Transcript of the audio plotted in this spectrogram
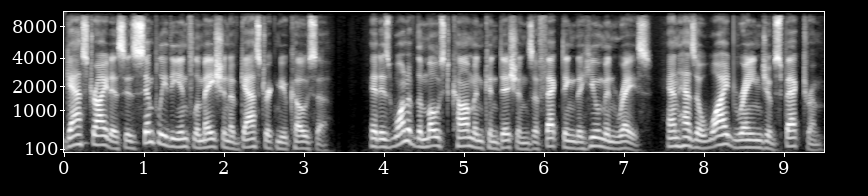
Gastritis is simply the inflammation of gastric mucosa. It is one of the most common conditions affecting the human race and has a wide range of spectrum,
